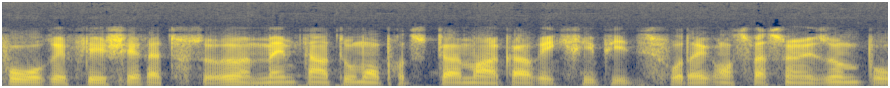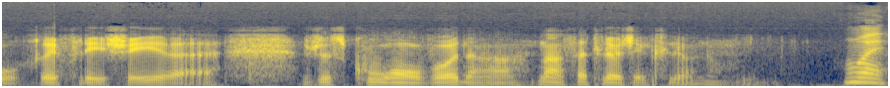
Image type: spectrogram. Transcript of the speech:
faut réfléchir à tout ça. Même tantôt, mon producteur m'a encore écrit puis il dit faudrait qu'on se fasse un zoom pour réfléchir à jusqu'où on va dans, cette logique-là. Ouais.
